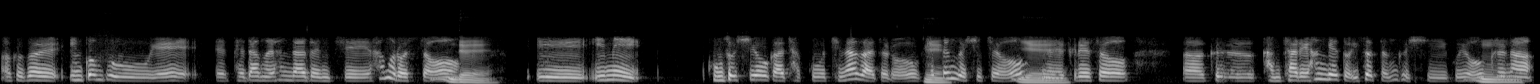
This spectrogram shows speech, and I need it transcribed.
어, 그걸 인권부에 배당을 한다든지 함으로써 네. 이 이미 공소시효가 자꾸 지나가도록 예. 했던 것이죠. 예. 네, 그래서 어, 그 감찰의 한계도 있었던 것이고요. 음. 그러나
